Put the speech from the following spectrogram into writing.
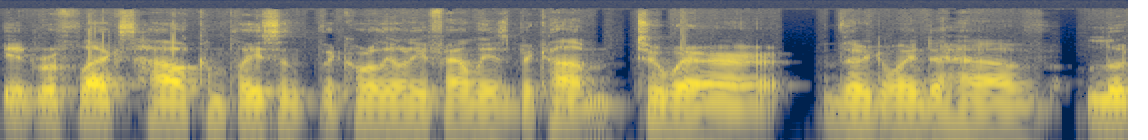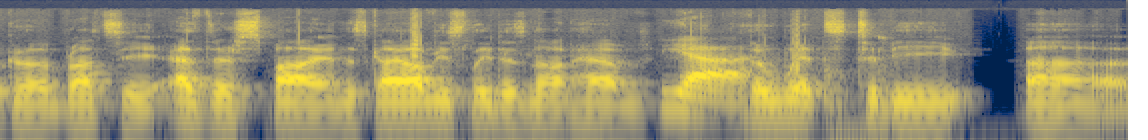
it reflects how complacent the Corleone family has become to where they're going to have Luca Brasi as their spy. And this guy obviously does not have yeah, the wits to be uh,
